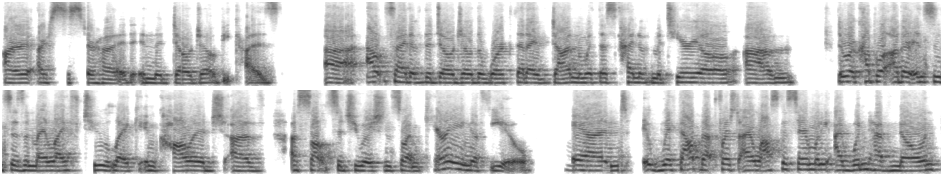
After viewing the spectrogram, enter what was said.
our our sisterhood in the dojo because uh, outside of the dojo, the work that I've done with this kind of material. Um, there were a couple other instances in my life too, like in college of assault situations. So I'm carrying a few. And without that first ayahuasca ceremony, I wouldn't have known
